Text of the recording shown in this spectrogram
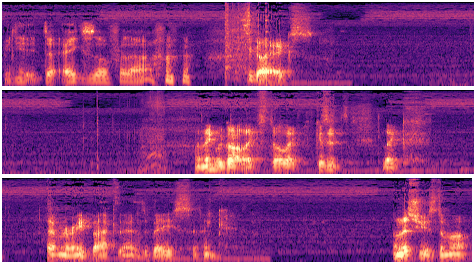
We need the eggs though for that. We got eggs. I think we got like still like because it's like seven or eight back there at the base. I think, unless you used them up.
